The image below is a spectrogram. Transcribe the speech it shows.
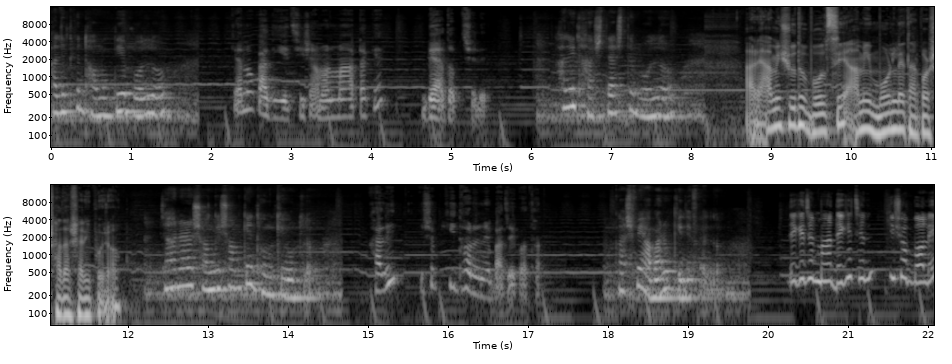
খালিদকে ধমক দিয়ে বলল কেন কাঁদিয়েছিস আমার মাটাকে? বেয়াদব ছেলে। খালিদ হাসতে হাসতে বলল আরে আমি শুধু বলছি আমি মরলে তারপর সাদা শাড়ি পরাও জাহানারা সঙ্গে সঙ্গে ধমকে উঠল। খালিদ এসব কি ধরনের বাজে কথা? কাশ্মীর আবারও কেঁদে ফেলল। দেখেছেন মা দেখেছেন কি সব বলে?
